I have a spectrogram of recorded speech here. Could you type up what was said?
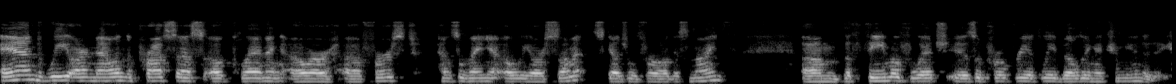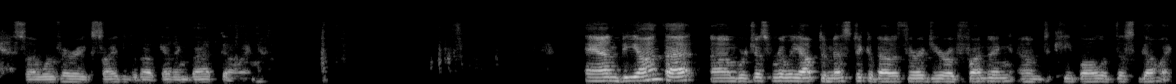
And we are now in the process of planning our uh, first Pennsylvania OER Summit scheduled for August 9th um, the theme of which is appropriately building a community. So we're very excited about getting that going. And beyond that, um, we're just really optimistic about a third year of funding um, to keep all of this going.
